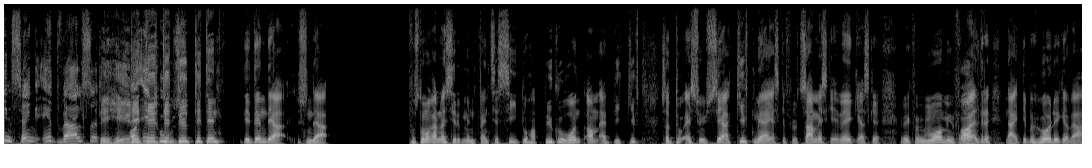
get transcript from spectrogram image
en seng, et værelse. Det er helt... Og det, et det, hus. det, det, det, den, det er den der, sådan der, forstå mig ret, når jeg siger det, men fantasi, du har bygget rundt om at blive gift, så du associerer gift med, at jeg skal flytte sammen, jeg skal væk, jeg skal væk fra min mor og min far, alt det der. Nej, det behøver det ikke at være.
